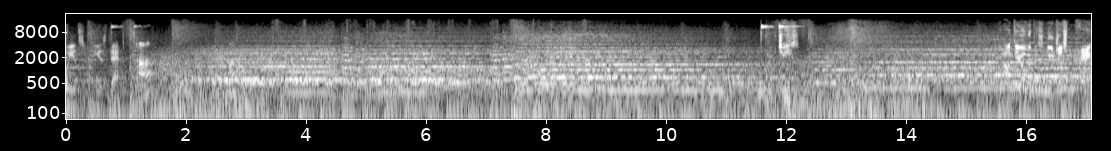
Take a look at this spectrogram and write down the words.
Zoe and Sophia's dead. Huh? Jeez. Yeah, I'll deal with this. You just hang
